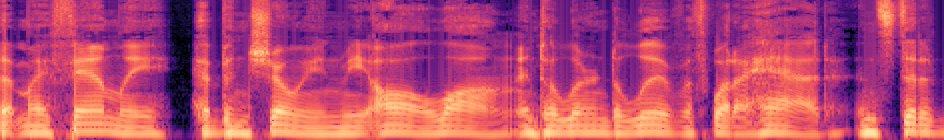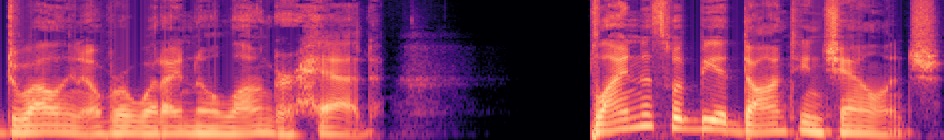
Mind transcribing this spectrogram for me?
that my family had been showing me all along and to learn to live with what I had instead of dwelling over what I no longer had. Blindness would be a daunting challenge.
